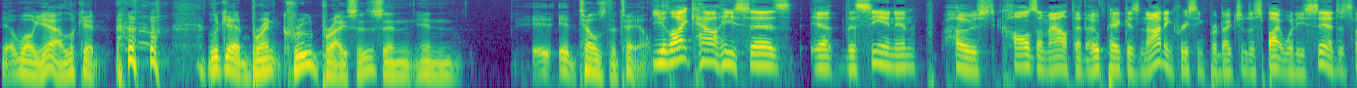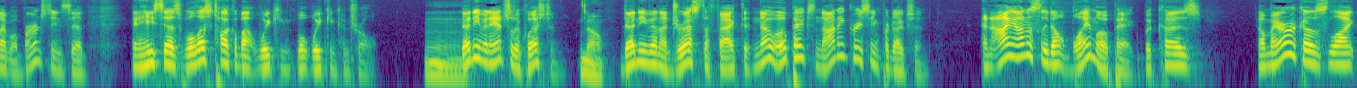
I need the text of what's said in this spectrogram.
Yeah, well, yeah. Look at look at Brent crude prices, and and it, it tells the tale. You like how he says it, the CNN host calls him out that OPEC is not increasing production, despite what he said, despite what Bernstein said, and he says, "Well, let's talk about we can, what we can control." Mm. Doesn't even answer the question. No. Doesn't even address the fact that no, OPEC's not increasing production, and I honestly don't blame OPEC because America's like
